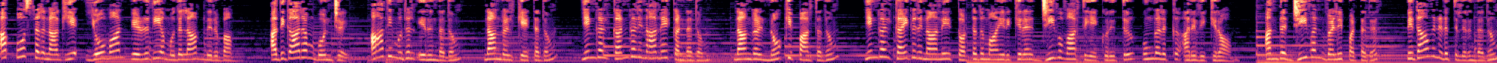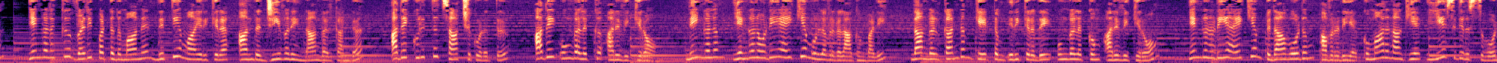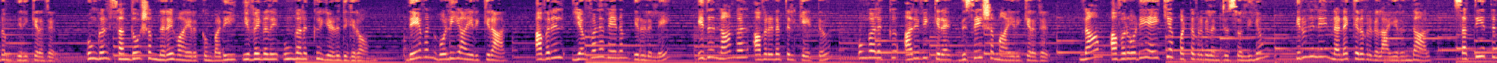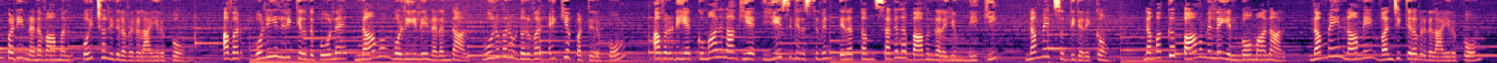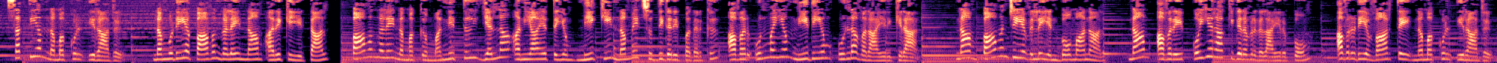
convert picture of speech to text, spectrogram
அப்போஸ்தலனாகிய யோவான் எழுதிய முதலாம் நிருபம். அதிகாரம் ஒன்று. ஆதி முதல் இருந்ததும் நாங்கள் கேட்டதும் எங்கள் கண்களினாலே கண்டதும் நாங்கள் நோக்கி பார்த்ததும் எங்கள் கைகளினாலே தொட்டதுமாயிருக்கிற ஜீவ வார்த்தையை குறித்து உங்களுக்கு அறிவிக்கிறோம். அந்த ஜீவன் வெளிப்பட்டது பிதாவினிடத்தில் இருந்ததும் எங்களுக்கு வெளிப்பட்டதுமான நித்தியமாயிருக்கிற அந்த ஜீவனை நாங்கள் கண்டு அதை குறித்து சாட்சி கொடுத்து அதை உங்களுக்கு அறிவிக்கிறோம். நீங்களும் எங்களோட ஐக்கியம் உள்ளவர்களாகும்படி நாங்கள் கண்டும் கேட்டும் இருக்கிறதை உங்களுக்கும் அறிவிக்கிறோம். எங்களுடைய ஐக்கியம் பிதாவோடும் அவருடைய குமாரனாகிய இயேசு கிறிஸ்துவோடும் இருக்கிறது. உங்கள் சந்தோஷம் நிறைவாயிருக்கும்படி இவைகளை உங்களுக்கு எழுதுகிறோம். தேவன் ஒளியாயிருக்கிறார். அவரில் எவ்வளவேனும் இருளிலே இது நாங்கள் அவரிடத்தில் கேட்டு உங்களுக்கு அறிவிக்கிற விசேஷமாயிருக்கிறது. நாம் அவரோடே ஐக்கியப்பட்டவர்கள் என்று சொல்லியும் இருளிலே நடக்கிறவர்களாயிருந்தால் சத்தியத்தின்படி நடவாமல் பொய் சொல்லுகிறவர்களாயிருப்போம். அவர் ஒளியில் இருக்கிறது போல நாமும் ஒளியிலே நடந்தால் ஒருவருடொருவர் ஐக்கியப்பட்டிருப்போம். அவருடைய குமாரனாகிய இயேசு கிறிஸ்துவின் இரத்தம் சகல பாவங்களையும் நீக்கி நம்மை சுத்திகரிக்கும். நமக்கு பாவமில்லை என்போமானால் நம்மை நாமே வஞ்சிக்கிறவர்களாயிருப்போம். சத்தியம் நமக்குள் இராது. நம்முடைய பாவங்களை நாம் அறிக்கையிட்டால் பாவங்களை நமக்கு மன்னித்து எல்லா அநியாயத்தையும் நீக்கி நம்மை சுத்திகரிப்பதற்கு அவர் உண்மையும் நீதியும் உள்ளவராயிருக்கிறார். நாம் பாவம் செய்யவில்லை என்போமானால் நாம் அவரை பொய்யராக்குகிறவர்களாயிருப்போம். அவருடைய வார்த்தை நமக்குள் இராது.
